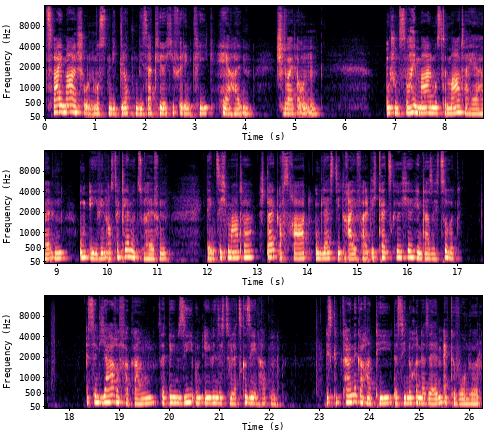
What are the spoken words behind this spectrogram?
Zweimal schon mussten die Glocken dieser Kirche für den Krieg herhalten, steht weiter unten. Und schon zweimal musste Martha herhalten, um Ewin aus der Klemme zu helfen. Denkt sich Martha, steigt aufs Rad und lässt die Dreifaltigkeitskirche hinter sich zurück. Es sind Jahre vergangen, seitdem sie und Ewin sich zuletzt gesehen hatten. Es gibt keine Garantie, dass sie noch in derselben Ecke wohnen würde.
